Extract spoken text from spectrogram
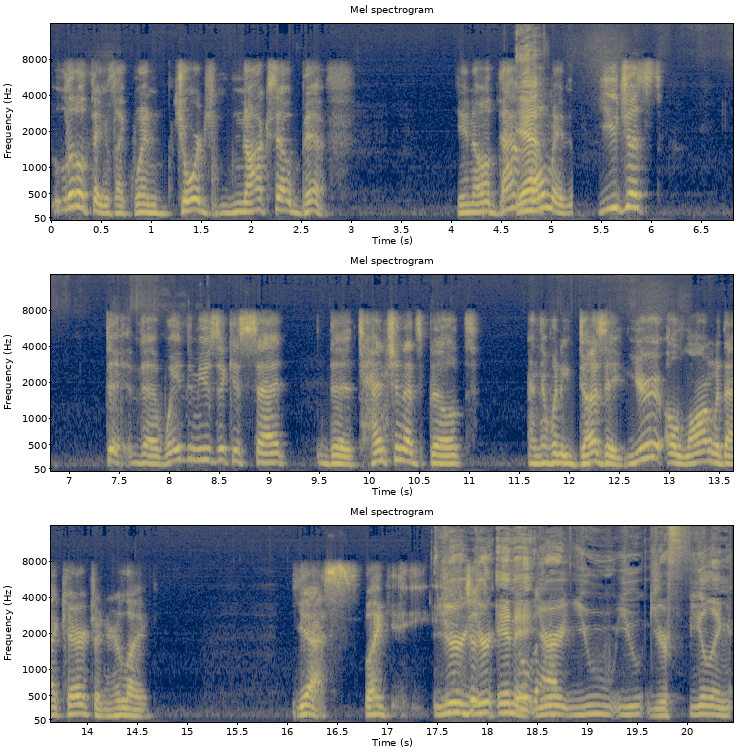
little things like when George knocks out Biff. You know that Yeah. moment, you just the the way the music is set, the tension that's built, and then when he does it, you're along with that character, and you're like, yes, like you You're just you're in it. that. You're you you you're feeling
